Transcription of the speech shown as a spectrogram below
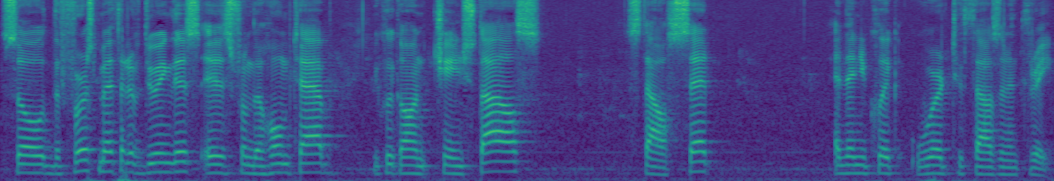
So the first method of doing this is from the Home tab, you click on Change Styles, Style Set, and then you click Word 2003.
